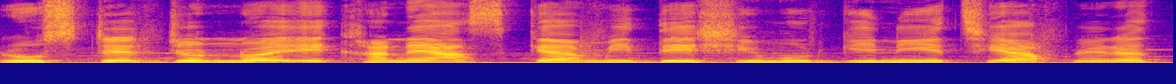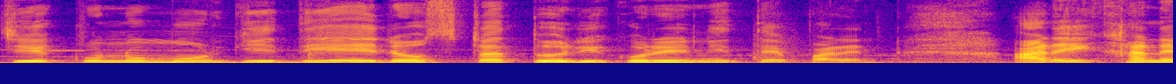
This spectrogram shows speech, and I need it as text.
রোস্টের জন্য এখানে আজকে আমি দেশি মুরগি নিয়েছি, আপনারা যে কোনো মুরগি দিয়ে এই রোস্টটা তৈরি করে নিতে পারেন। আর এখানে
